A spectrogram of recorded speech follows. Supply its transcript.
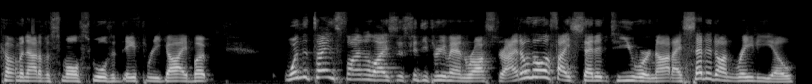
coming out of a small school as a day three guy. But when the Titans finalized this 53 man roster, I don't know if I said it to you or not. I said it on radio.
